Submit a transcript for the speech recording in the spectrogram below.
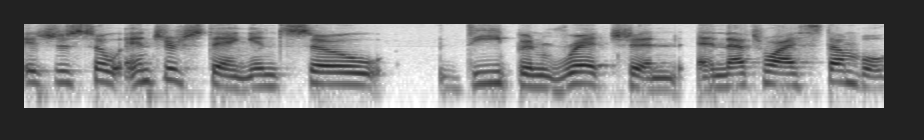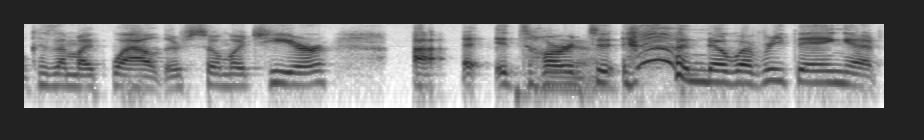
it's just so interesting and so deep and rich and and that's why i stumble because i'm like wow there's so much here uh, it's hard to know everything at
